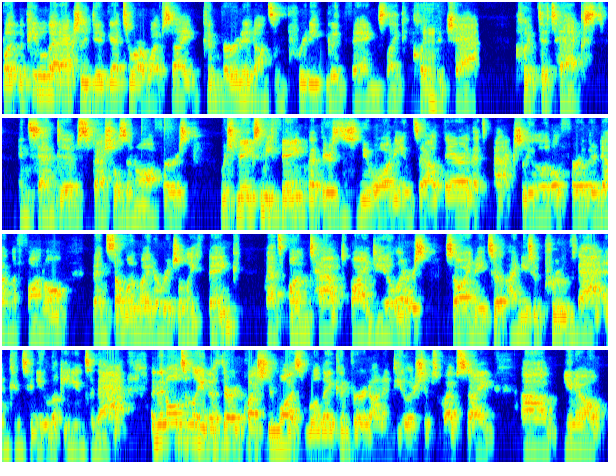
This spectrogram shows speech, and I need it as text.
But the people that actually did get to our website converted on some pretty good things like click to chat, click to text, incentives, specials, and offers, which makes me think that there's this new audience out there that's actually a little further down the funnel than someone might originally think that's untapped by dealers. So I need to I need to prove that and continue looking into that. And then ultimately, the third question was, will they convert on a dealership's website? Um, you know,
